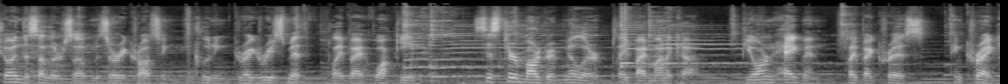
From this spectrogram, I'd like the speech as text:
Join the settlers of Missouri Crossing, including Gregory Smith, played by Joaquin, Sister Margaret Miller, played by Monica, Bjorn Hagman, played by Chris, and Craig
